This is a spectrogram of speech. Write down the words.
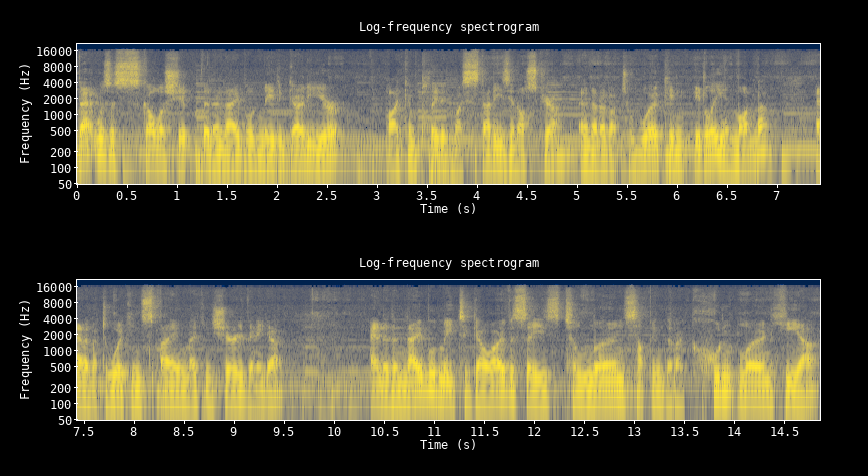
that was a scholarship that enabled me to go to Europe. I completed my studies in Austria, and then I got to work in Italy, in Modena, and I got to work in Spain making sherry vinegar. And it enabled me to go overseas to learn something that I couldn't learn here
